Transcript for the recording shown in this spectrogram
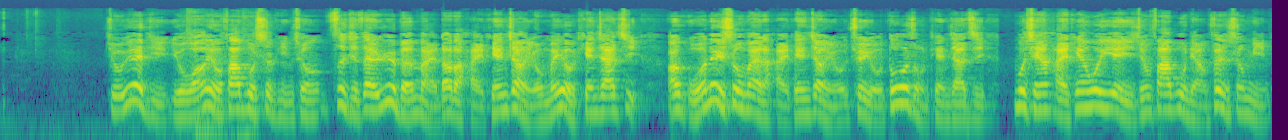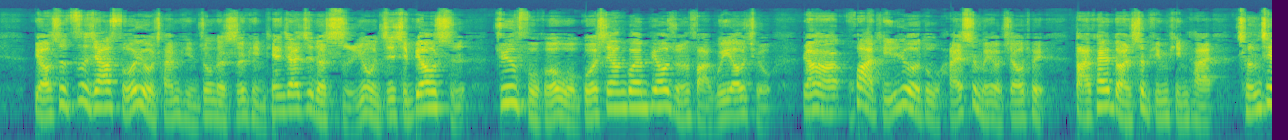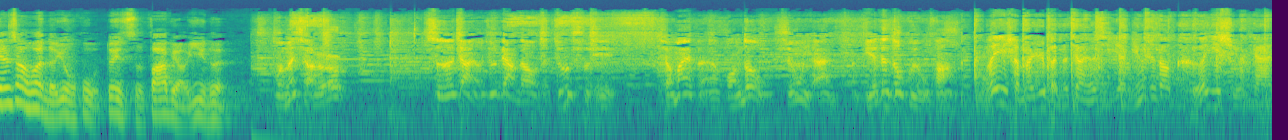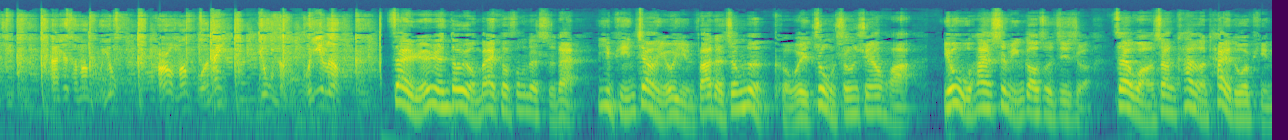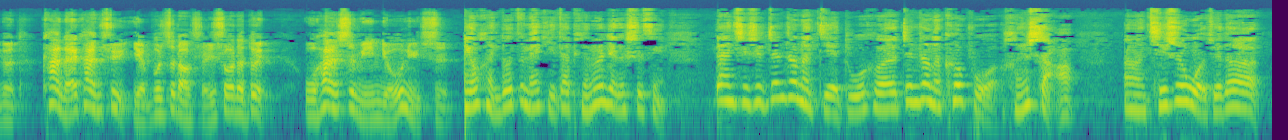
九月底，有网友发布视频称，自己在日本买到的海天酱油没有添加剂，而国内售卖的海天酱油却有多种添加剂。目前，海天味业已经发布两份声明，表示自家所有产品中的食品添加剂的使用及其标识均符合我国相关标准法规要求。然而，话题热度还是没有消退。打开短视频平台，成千上万的用户对此发表议论。我们小时候。酱油就两道的，就是水、小麦粉、黄豆、食用盐，别的都不用放。为什么日本的酱油企业明知道可以使用添加剂，但是他们不用，而我们国内用的不亦乐乎？在人人都有麦克风的时代，一瓶酱油引发的争论可谓众声喧哗。有武汉市民告诉记者，在网上看了太多评论，看来看去也不知道谁说的对。武汉市民刘女士，有很多自媒体在评论这个事情。但其实真正的解读和真正的科普很少，嗯，其实我觉得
